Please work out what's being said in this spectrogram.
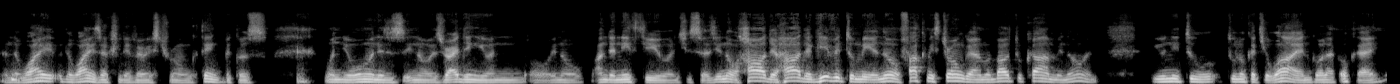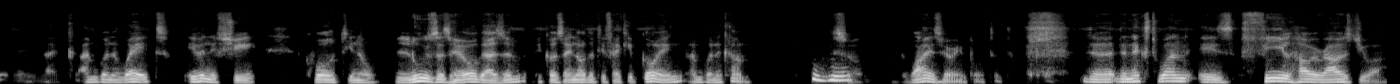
And the why the why is actually a very strong thing because when your woman is you know is riding you and or you know underneath you and she says you know harder harder give it to me you know fuck me stronger i'm about to come you know and you need to to look at your why and go like okay like i'm gonna wait even if she quote you know loses her orgasm because i know that if i keep going i'm gonna come. Mm-hmm. so the why is very important. The the next one is feel how aroused you are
